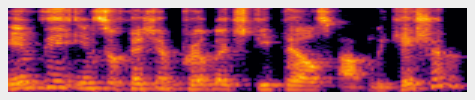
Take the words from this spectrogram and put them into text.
In the insufficient privilege details application,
